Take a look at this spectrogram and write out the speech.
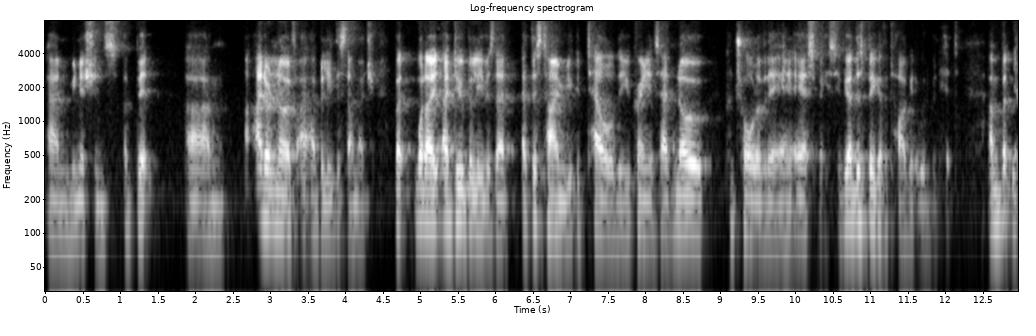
and munitions a bit. Um, I don't know if I, I, believe this that much, but what I, I, do believe is that at this time you could tell the Ukrainians had no control over their airspace. If you had this big of a target, it would have been hit. Um, but yeah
